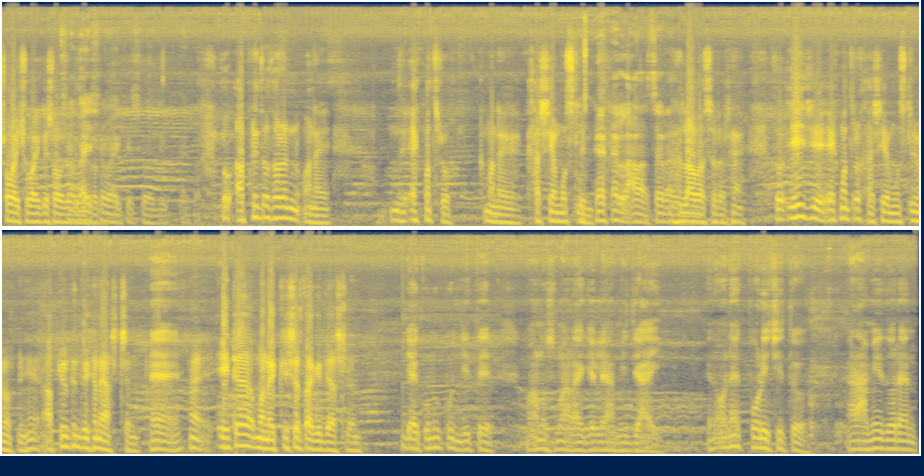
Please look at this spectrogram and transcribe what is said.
সবাই সবাইকে সবাই সবাইকে তো আপনি তো ধরেন মানে একমাত্র মানে খাসিয়া মুসলিম। লাউয়াছড়ার হ্যাঁ। তো এই যে একমাত্র খাসিয়া মুসলিম আপনি হ্যাঁ আপনিও কিন্তু এখানে আসছেন। হ্যাঁ। হ্যাঁ এটা মানে কিসের তাগিদে আসলেন? যে কোনো পুঞ্জিতে মানুষ মারা গেলে আমি যাই। অনেক পরিচিত। আর আমি ধরেন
